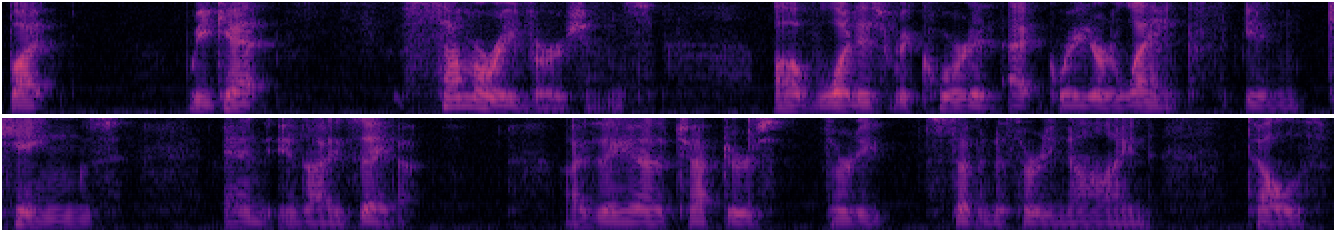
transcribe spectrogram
But we get summary versions of what is recorded at greater length in Kings and in Isaiah. Isaiah chapters 37 to 39 tells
